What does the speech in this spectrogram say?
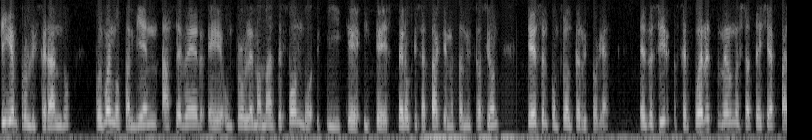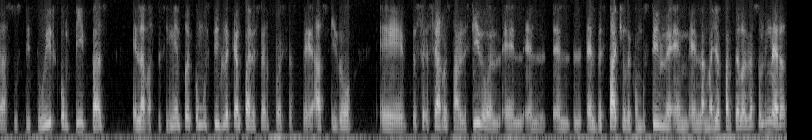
siguen proliferando, pues bueno, también hace ver eh, un problema más de fondo y que, y que espero que se ataque en esta administración, que es el control territorial. Es decir, se puede tener una estrategia para sustituir con pipas el abastecimiento de combustible que al parecer pues este ha sido eh, se, ha restablecido el, el, el, el, despacho de combustible en, la mayor parte de las gasolineras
